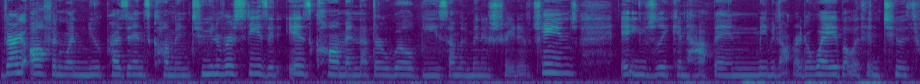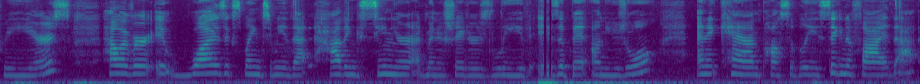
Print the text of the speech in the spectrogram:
very often when new presidents come into universities, it is common that there will be some administrative change. It usually can happen, maybe not right away, but within two, three years. However, it was explained to me that having senior administrators leave is a bit unusual, and it can possibly signify that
